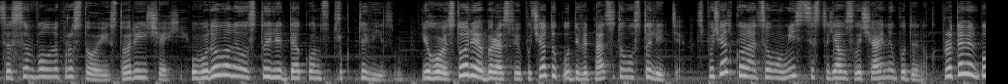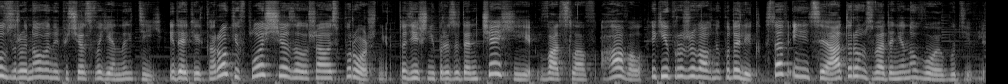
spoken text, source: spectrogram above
це символ непростої історії Чехії, побудований у стилі деконструктивізм. Його історія бере свій початок у 19 столітті. Спочатку на цьому місці стояв звичайний будинок, проте він був зруйнований під час воєнних дій, і декілька років площа залишалась порожньою. Тодішній президент Чехії Вацлав Гавел, який проживав неподалік, став ініціатором зведення нової будівлі.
